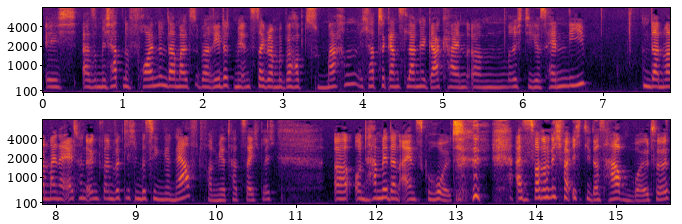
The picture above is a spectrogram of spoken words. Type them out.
ich, also mich hat eine Freundin damals überredet, mir Instagram überhaupt zu machen. Ich hatte ganz lange gar kein ähm, richtiges Handy. Und dann waren meine Eltern irgendwann wirklich ein bisschen genervt von mir tatsächlich äh, und haben mir dann eins geholt. also es war noch nicht, weil ich die das haben wollte.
